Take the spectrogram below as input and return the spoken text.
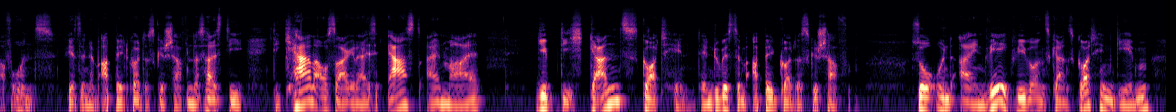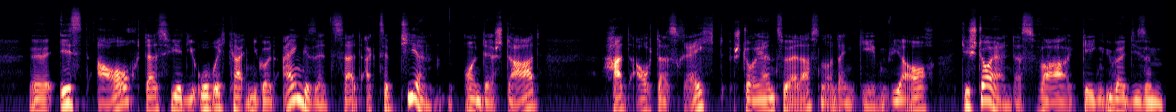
Auf uns. Wir sind im Abbild Gottes geschaffen. Das heißt, die, die Kernaussage da ist erst einmal, gib dich ganz Gott hin, denn du bist im Abbild Gottes geschaffen. So, und ein Weg, wie wir uns ganz Gott hingeben, äh, ist auch, dass wir die Obrigkeiten, die Gott eingesetzt hat, akzeptieren. Und der Staat hat auch das Recht, Steuern zu erlassen und dann geben wir auch die Steuern. Das war gegenüber diesem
